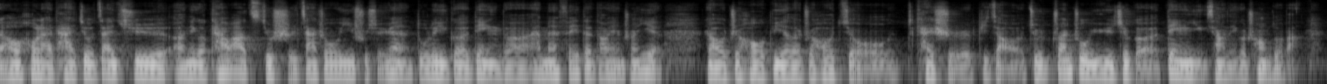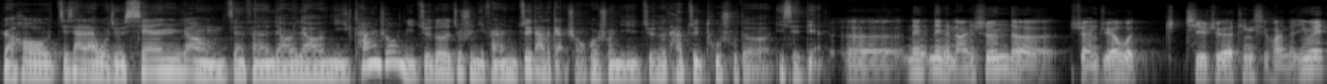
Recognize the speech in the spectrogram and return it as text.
然后后来他就再去呃那个 Cal Arts，就是加州艺术学院读了一个电影的 MFA 的导演专业，然后之后毕业了之后就开始比较就专注于这个电影影像的一个创作吧。然后接下来我就先让建凡聊一聊，你看完之后你觉得就是你反正你最大的感受，或者说你觉得他最突出的一些点。呃，那个那个男生的选角我其实觉得挺喜欢的，因为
